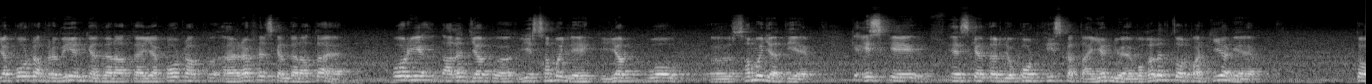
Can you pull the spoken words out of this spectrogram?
या कोर्ट ऑफ़ रिवीजन के अंदर आता है या कोर्ट ऑफ़ रेफरेंस के अंदर आता है और ये अदालत जब uh, ये समझ ले जब वो uh, समझ जाती है कि इसके इसके अंदर जो कोर्ट फ़ीस का तयन जो है वो गलत तौर पर किया गया है तो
